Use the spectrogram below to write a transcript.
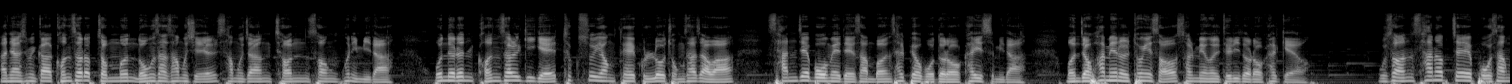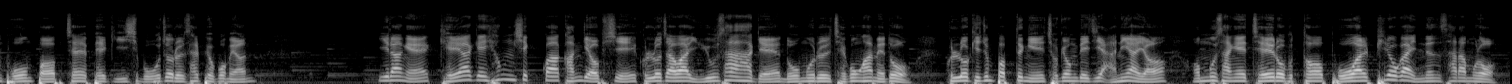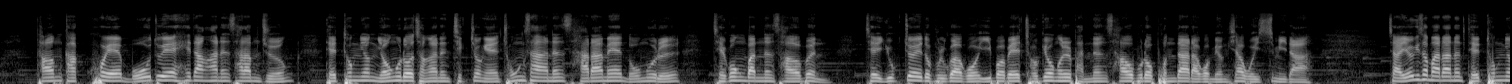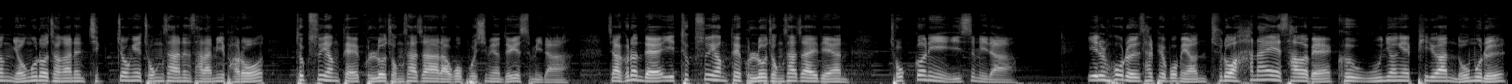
안녕하십니까 건설업 전문 농사 사무실 사무장 전성훈입니다. 오늘은 건설기계 특수 형태 근로 종사자와 산재보험에 대해서 한번 살펴보도록 하겠습니다. 먼저 화면을 통해서 설명을 드리도록 할게요. 우선 산업재해보상보험법 제125조를 살펴보면 1항에 계약의 형식과 관계없이 근로자와 유사하게 노무를 제공함에도 근로기준법 등이 적용되지 아니하여 업무상의 재해로부터 보호할 필요가 있는 사람으로 다음 각 호에 모두에 해당하는 사람 중 대통령령으로 정하는 직종에 종사하는 사람의 노무를 제공받는 사업은 제6조에도 불구하고 이 법에 적용을 받는 사업으로 본다라고 명시하고 있습니다. 자 여기서 말하는 대통령령으로 정하는 직종에 종사하는 사람이 바로 특수 형태 근로종사자라고 보시면 되겠습니다. 자 그런데 이 특수 형태 근로종사자에 대한 조건이 있습니다. 1호를 살펴보면 주로 하나의 사업에 그 운영에 필요한 노무를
